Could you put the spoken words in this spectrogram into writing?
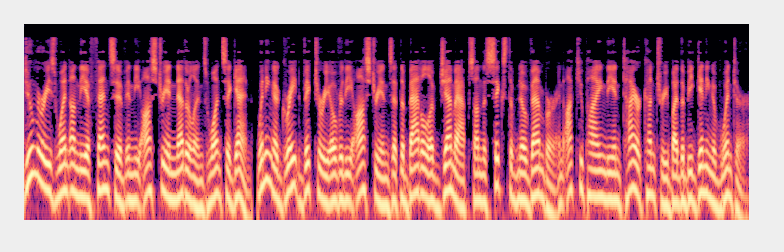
Dumouriez went on the offensive in the Austrian Netherlands once again, winning a great victory over the Austrians at the Battle of Jemappes on 6 November and occupying the entire country by the beginning of winter.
